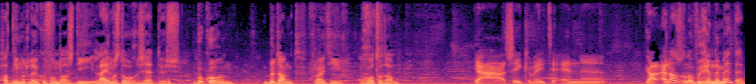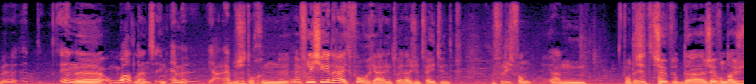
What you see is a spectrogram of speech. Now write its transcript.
had niemand leuk gevonden als die lijn was doorgezet. Dus Boekhoorn, bedankt vanuit hier, Rotterdam. Ja, zeker weten. En, uh... ja, en als we het over rendement hebben, in uh, Wildlands, in Emmen, ja, hebben ze toch een, een verliesje gedraaid vorig jaar in 2022. Een verlies van, ja, wat is het, 700 uh,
